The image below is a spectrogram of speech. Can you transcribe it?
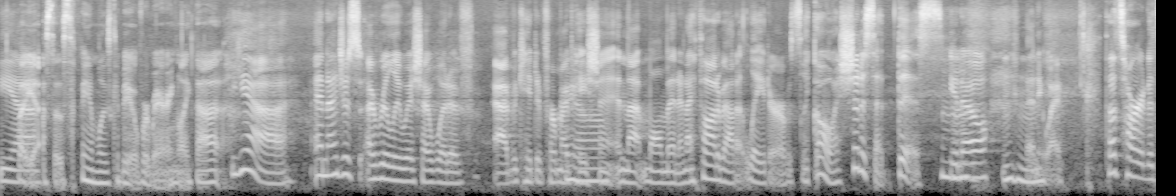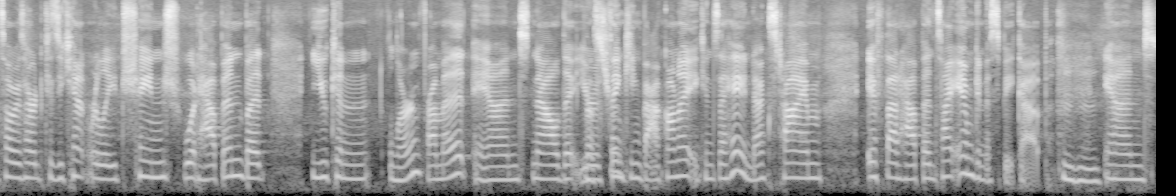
Yeah. but yes those families can be overbearing like that Yeah. And I just, I really wish I would have advocated for my Yeah. patient in that moment. And I thought about it later. I was like, oh, I should have said this, you know? Anyway. That's hard. It's always hard because you can't really change what happened, but you can learn from it. And now that you're That's true. thinking back on it, you can say, hey, next time, if that happens, I am going to speak up. Mm-hmm. And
